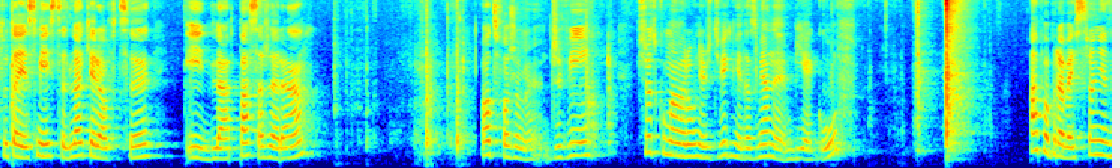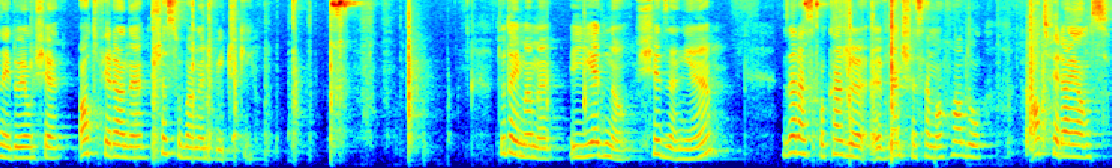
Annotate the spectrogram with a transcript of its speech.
Tutaj jest miejsce dla kierowcy i dla pasażera. Otworzymy drzwi. W środku mamy również dźwignię do zmiany biegów. A po prawej stronie znajdują się otwierane, przesuwane drzwiczki. Tutaj mamy jedno siedzenie. Zaraz pokażę wnętrze samochodu. Otwierając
